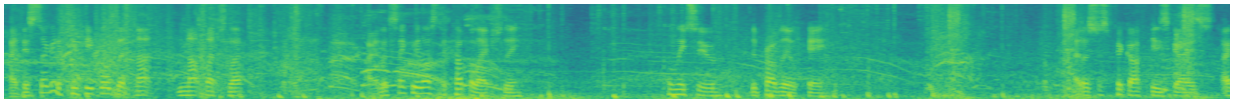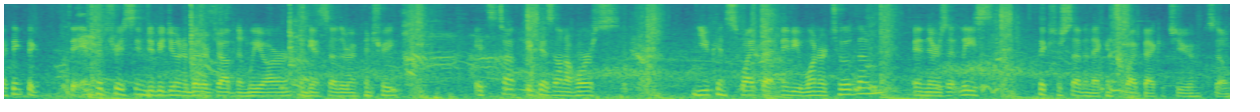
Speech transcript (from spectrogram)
Alright, they still got a few people, but not not much left. Alright, looks like we lost a couple actually. Only two. They're probably okay. Alright, let's just pick off these guys. I think the, the infantry seem to be doing a better job than we are against other infantry. It's tough because on a horse, you can swipe at maybe one or two of them, and there's at least six or seven that can swipe back at you. So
